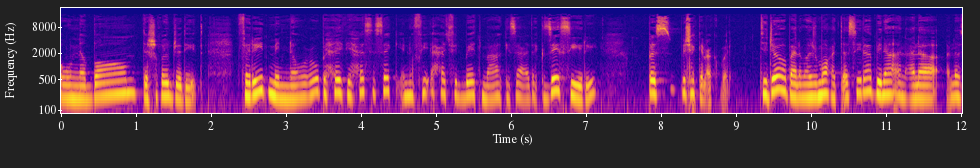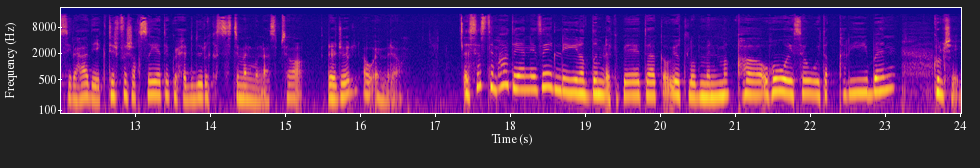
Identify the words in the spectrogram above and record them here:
أو نظام تشغيل جديد. فريد من نوعه بحيث يحسسك إنه في أحد في البيت معك يساعدك زي سيري بس بشكل أكبر. تجاوب على مجموعة أسئلة بناء على الأسئلة هذه يكتشفوا شخصيتك ويحددوا لك ال system المناسب سواء رجل أو امرأة. ال system هذا يعني زي اللي ينظم لك بيتك أو يطلب من مقهى وهو يسوي تقريبا كل شيء.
